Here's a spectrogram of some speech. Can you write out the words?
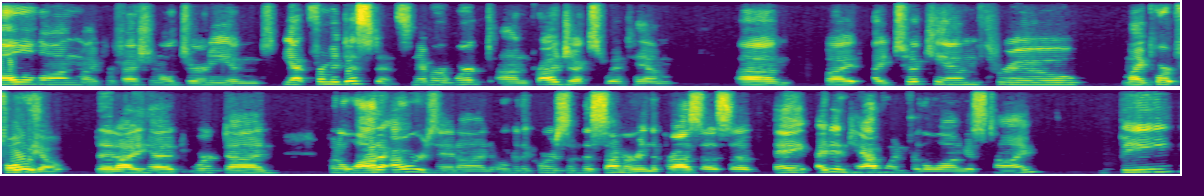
all along my professional journey, and yet from a distance. Never worked on projects with him um, but I took him through my portfolio that I had worked on, put a lot of hours in on over the course of the summer in the process of A, I didn't have one for the longest time. B,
